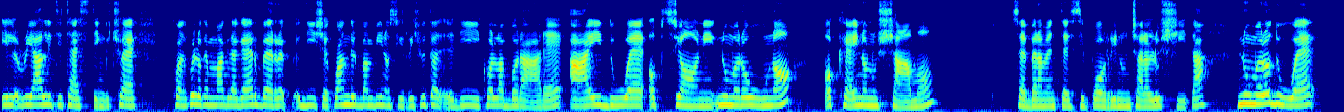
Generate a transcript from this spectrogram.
il reality testing cioè quello che Magda Gerber dice, quando il bambino si rifiuta eh, di collaborare, hai due opzioni. Numero uno, ok, non usciamo, se veramente si può rinunciare all'uscita. Numero due,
